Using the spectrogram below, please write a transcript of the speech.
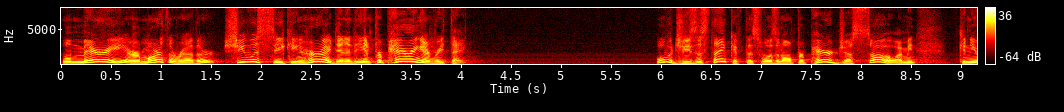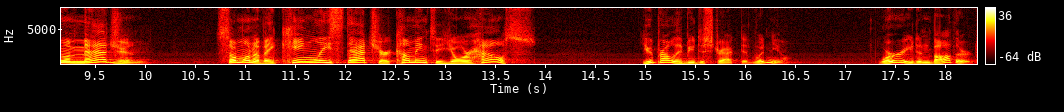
Well, Mary, or Martha rather, she was seeking her identity and preparing everything. What would Jesus think if this wasn't all prepared just so? I mean, can you imagine someone of a kingly stature coming to your house? You'd probably be distracted, wouldn't you? Worried and bothered.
